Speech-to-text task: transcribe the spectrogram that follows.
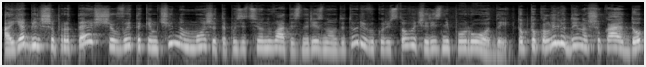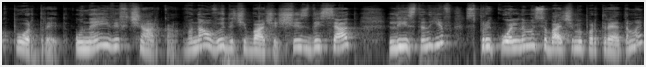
А я більше про те, що ви таким чином можете позиціонуватись на різну аудиторію, використовуючи різні породи. Тобто, коли людина шукає док-портрет, у неї вівчарка, вона у видачі бачить 60 лістингів з прикольними собачими портретами.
